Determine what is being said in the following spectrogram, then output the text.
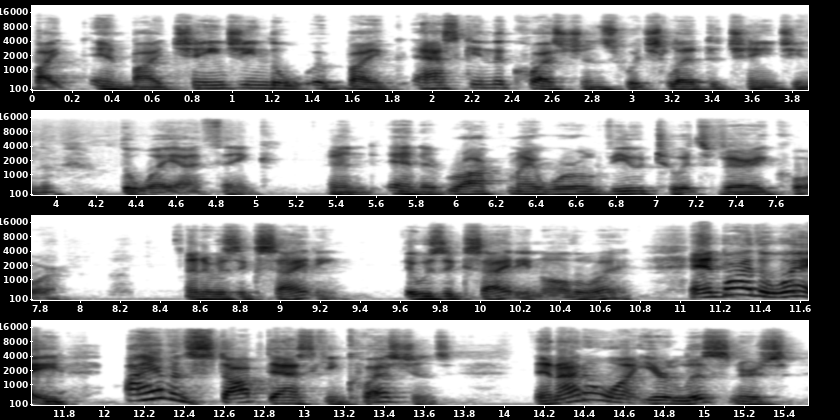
by and by changing the by asking the questions which led to changing the, the way I think. And and it rocked my worldview to its very core. And it was exciting. It was exciting all the way. And by the way, I haven't stopped asking questions. And I don't want your listeners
